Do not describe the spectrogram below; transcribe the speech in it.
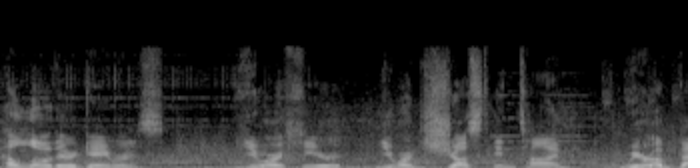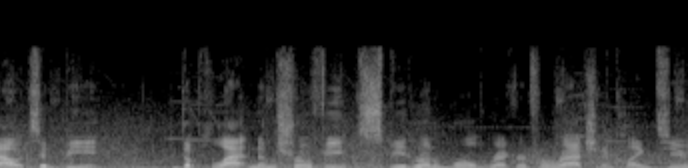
Hello there, gamers. You are here. You are just in time. We're about to beat the Platinum Trophy Speedrun World Record for Ratchet and Clank 2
